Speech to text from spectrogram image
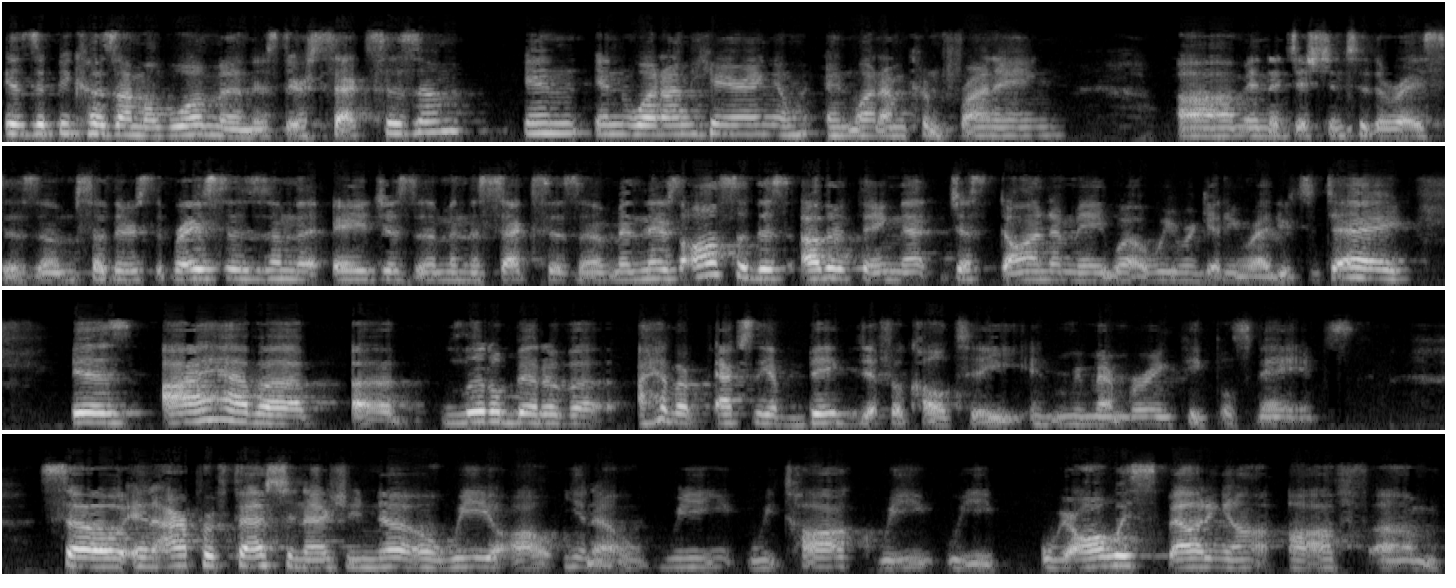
is it because I'm a woman? Is there sexism in, in what I'm hearing and, and what I'm confronting? Um, in addition to the racism. So there's the racism, the ageism, and the sexism. And there's also this other thing that just dawned on me while we were getting ready today, is I have a, a little bit of a, I have a, actually a big difficulty in remembering people's names. So in our profession, as you know, we all, you know, we, we talk, we, we, we're always spouting off um,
